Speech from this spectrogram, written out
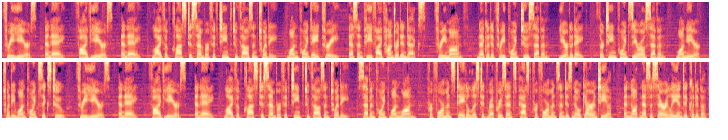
3 years, NA, 5 years, NA, life of class December 15, 2020, 1.83, S&P 500 index, 3 month, negative 3.27, year to date, 13.07, 1 year, 21.62, 3 years, NA, 5 years, NA, life of class December 15, 2020, 7.11, performance data listed represents past performance and is no guarantee of, and not necessarily indicative of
